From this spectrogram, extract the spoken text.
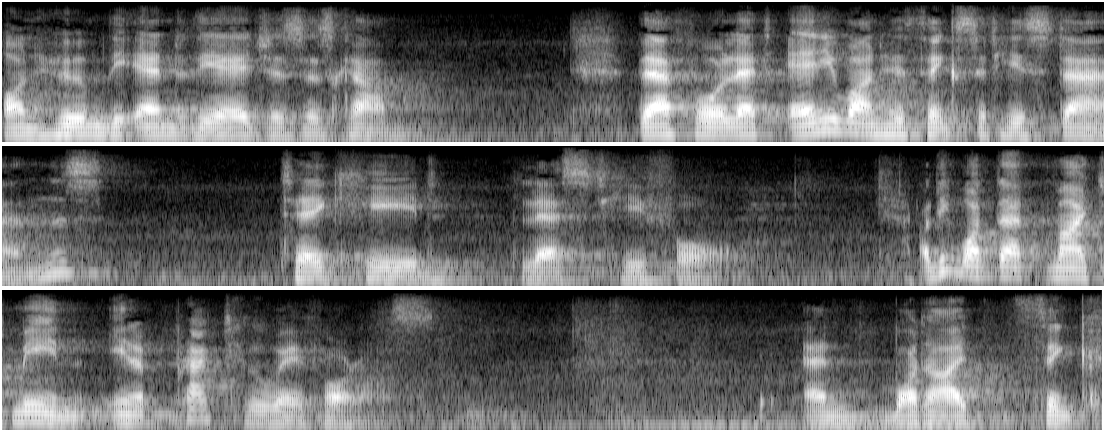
on whom the end of the ages has come. Therefore, let anyone who thinks that he stands take heed lest he fall. I think what that might mean in a practical way for us, and what I think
